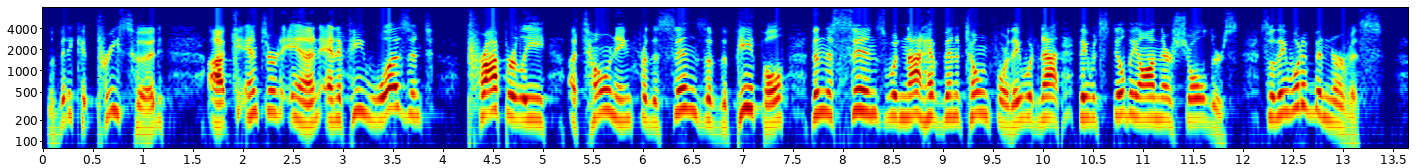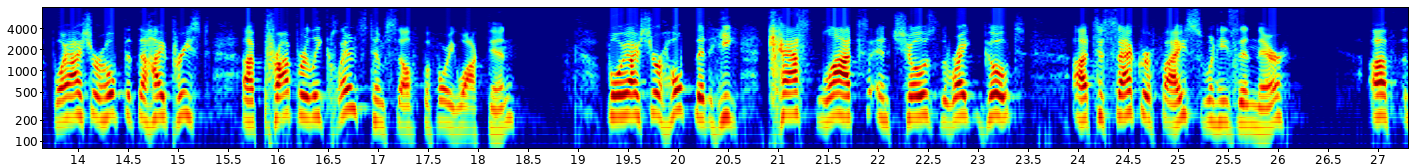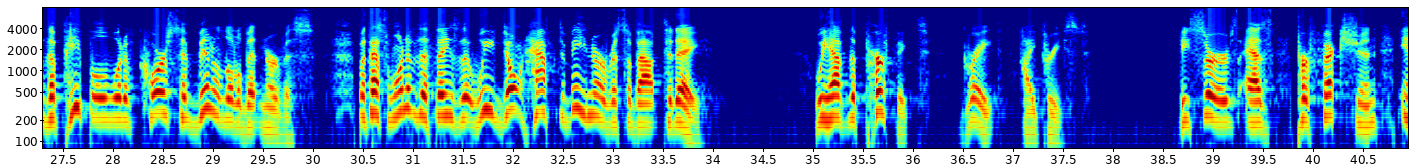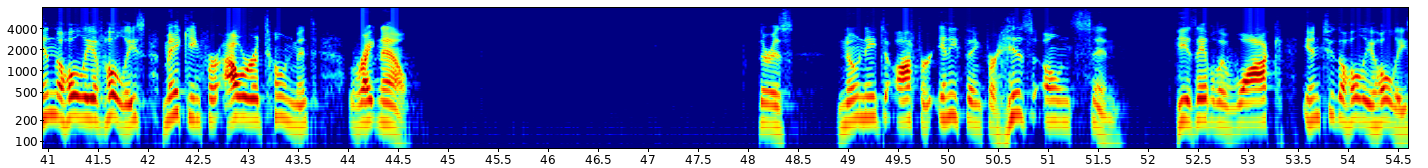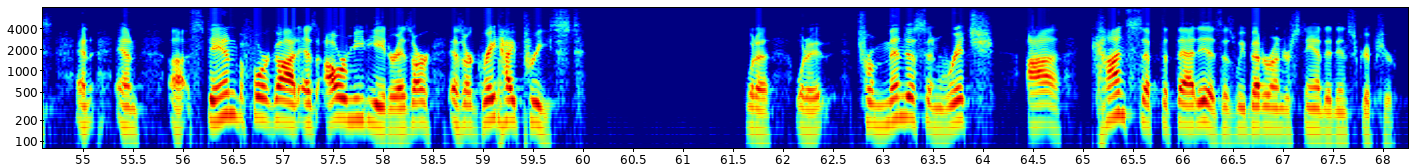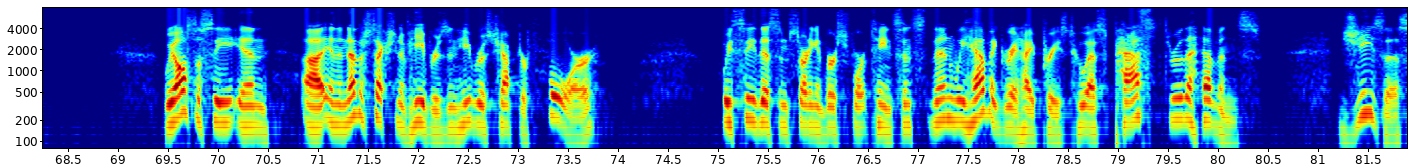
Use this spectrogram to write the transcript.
Leviticus priesthood uh, entered in, and if he wasn't properly atoning for the sins of the people, then the sins would not have been atoned for. They would not, they would still be on their shoulders. So they would have been nervous. Boy, I sure hope that the high priest uh, properly cleansed himself before he walked in. Boy, I sure hope that he cast lots and chose the right goat uh, to sacrifice when he's in there. Uh, the people would, of course, have been a little bit nervous. But that's one of the things that we don't have to be nervous about today we have the perfect, great high priest. He serves as perfection in the Holy of Holies, making for our atonement right now. There is no need to offer anything for his own sin. He is able to walk into the Holy of Holies and, and uh, stand before God as our mediator, as our, as our great high priest. What a, what a tremendous and rich uh, concept that that is as we better understand it in Scripture. We also see in, uh, in another section of Hebrews, in Hebrews chapter 4, we see this in starting in verse 14. Since then we have a great high priest who has passed through the heavens, Jesus,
